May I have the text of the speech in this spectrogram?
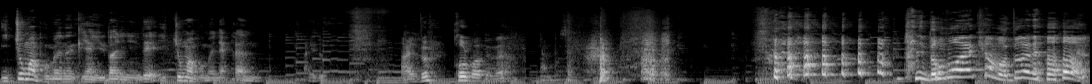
이쪽만 보면은 그냥 일반인인데 이쪽만 보면 약간 아이돌 아이돌? 거울 봐도 되나요? 한번 보세요. 아니 너무 하얗게 하면 어떡하냐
